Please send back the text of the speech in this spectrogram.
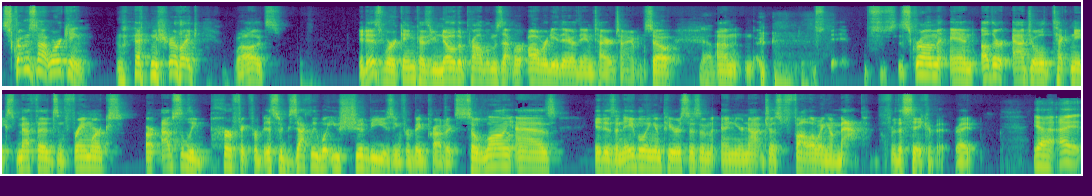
Scrum's not working, and you're like, well, it's it is working because you know the problems that were already there the entire time. So um, Scrum and other agile techniques, methods, and frameworks are absolutely perfect for it's exactly what you should be using for big projects, so long as it is enabling empiricism and you're not just following a map for the sake of it, right? Yeah, I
